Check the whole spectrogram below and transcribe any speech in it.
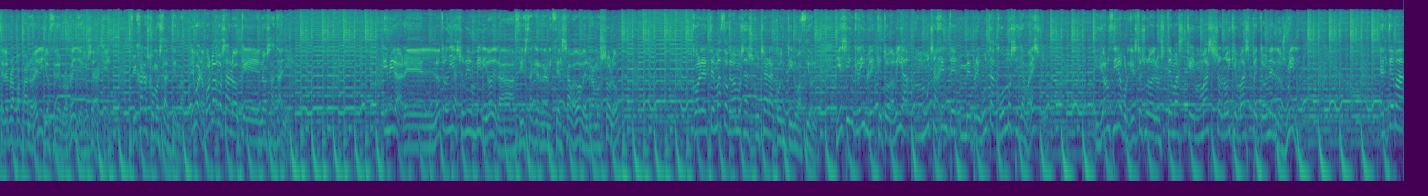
celebra Papá Noel y yo celebro Reyes. O sea que, fijaros cómo está el tema. Y bueno, volvamos a lo que nos atañe. El otro día subí un vídeo de la fiesta que realicé el sábado a Ramos Solo con el temazo que vamos a escuchar a continuación. Y es increíble que todavía mucha gente me pregunta cómo se llama esto. Y yo alucino porque esto es uno de los temas que más sonó y que más petó en el 2000. El tema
